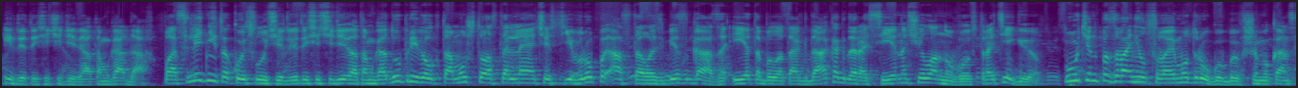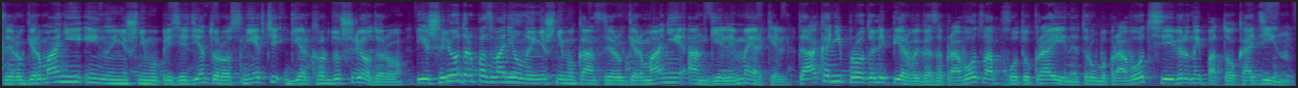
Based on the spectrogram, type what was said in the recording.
и 2009 годах. Последний такой случай в 2009 году привел к тому, что остальная часть Европы осталась без газа, и это было тогда, когда Россия начала новую стратегию. Путин позвонил своему другу, бывшему канцлеру Германии и нынешнему президенту Роснефти Герхарду Шрёдеру. И Шрёдер позвонил нынешнему канцлеру Германии Ангеле Меркель. Так они продали первый газопровод в обход Украины, трубопровод «Северный поток-1».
